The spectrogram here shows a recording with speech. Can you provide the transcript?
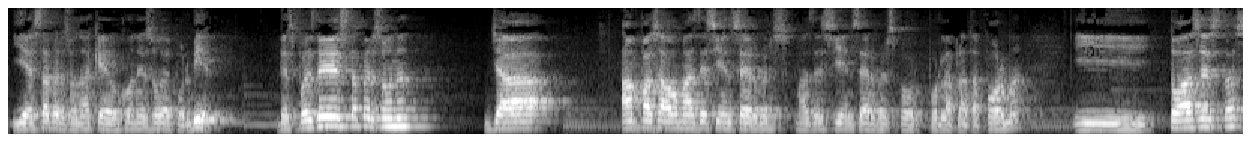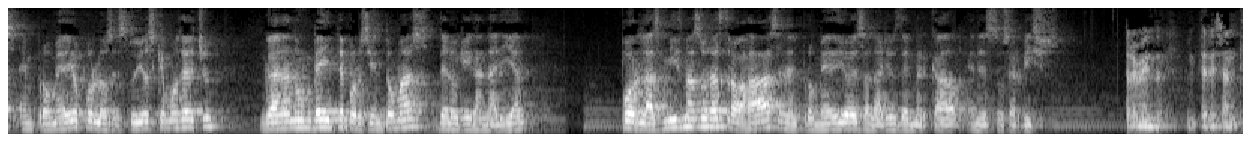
y esta persona quedó con eso de por vida. Después de esta persona ya han pasado más de 100 servers, más de 100 servers por, por la plataforma y todas estas, en promedio por los estudios que hemos hecho, ganan un 20% más de lo que ganarían por las mismas horas trabajadas en el promedio de salarios del mercado en estos servicios. Tremendo, interesante.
